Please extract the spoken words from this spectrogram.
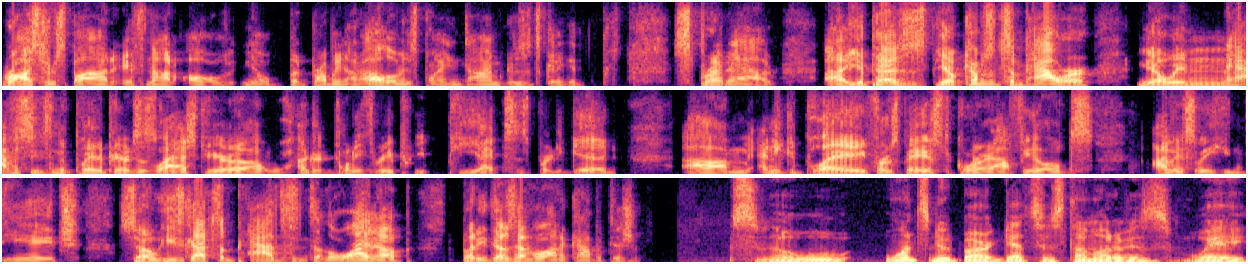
roster spot, if not all, you know, but probably not all of his playing time because it's going to get spread out. Uh, Yepez, you know, comes with some power. You know, in half a season of plate appearances last year, uh, 123 PX is pretty good. Um, and he can play first base, the corner outfields. Obviously, he can DH. So he's got some paths into the lineup, but he does have a lot of competition. So once Nootbaar gets his thumb out of his way,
